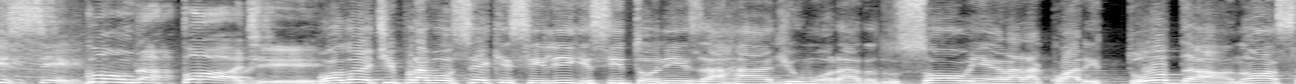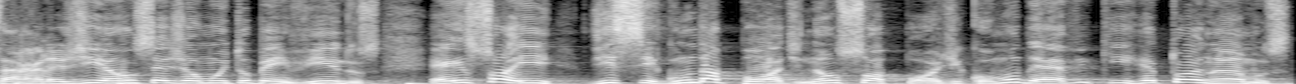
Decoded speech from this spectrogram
De segunda pode. Boa noite para você que se liga e sintoniza a Rádio Morada do Sol em Araraquara e toda a nossa região. Sejam muito bem-vindos. É isso aí, de segunda pode, não só pode como deve, que retornamos.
